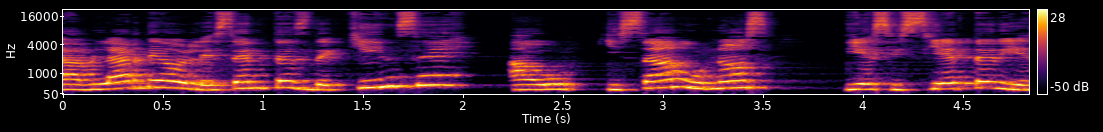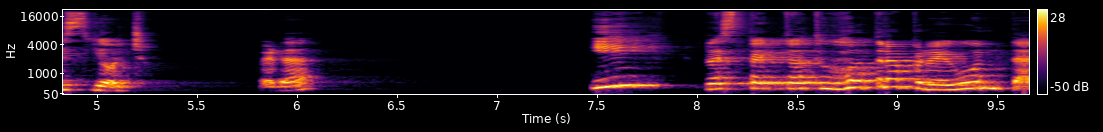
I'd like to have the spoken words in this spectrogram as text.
hablar de adolescentes de 15 a quizá unos 17, 18, ¿verdad? Y respecto a tu otra pregunta,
